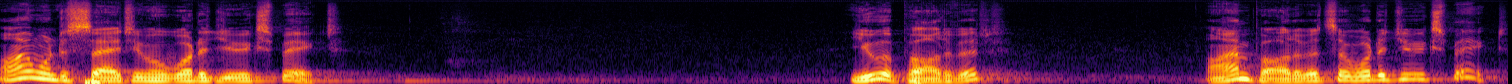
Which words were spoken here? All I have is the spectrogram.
I want to say to him, Well, what did you expect? You were part of it. I'm part of it, so what did you expect?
